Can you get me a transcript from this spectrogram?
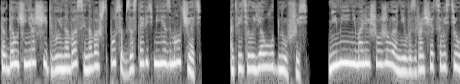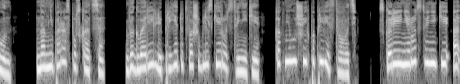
Тогда очень рассчитываю на вас и на ваш способ заставить меня замолчать, ответила я, улыбнувшись, не имея ни малейшего желания возвращаться в Астион. Нам не пора спускаться. Вы говорили, приедут ваши близкие родственники. Как не лучше их поприветствовать? Скорее не родственники, а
